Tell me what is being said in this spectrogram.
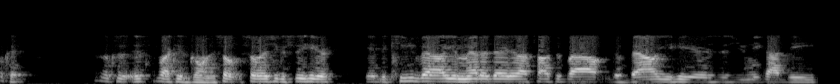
Okay, it's like it's going. So, so as you can see here, the key value metadata I talked about, the value here is this unique ID,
